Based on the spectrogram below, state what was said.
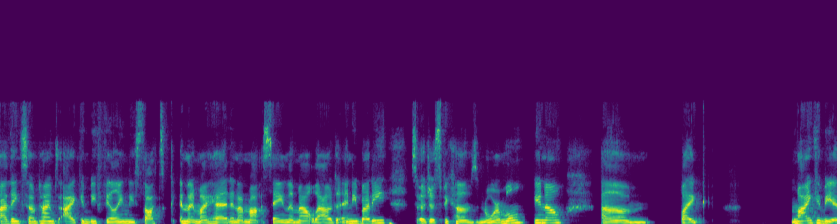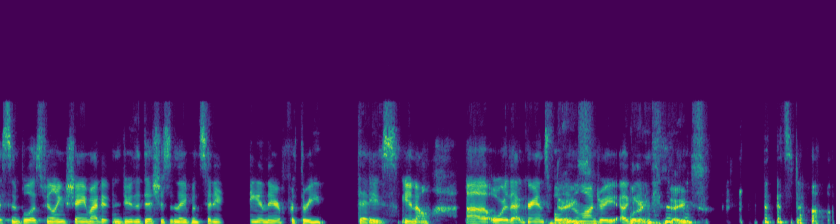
I think sometimes I can be feeling these thoughts in my head and I'm not saying them out loud to anybody. So it just becomes normal, you know? Um, like mine can be as simple as feeling shame I didn't do the dishes and they've been sitting in there for three days, you know, uh, or that Grant's folding days? the laundry again. Like days? Stop.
